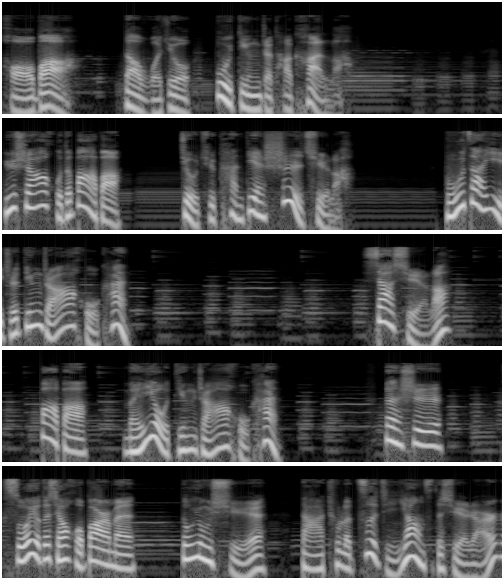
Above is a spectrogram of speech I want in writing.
好吧，那我就不盯着他看了。于是阿虎的爸爸就去看电视去了，不再一直盯着阿虎看。下雪了，爸爸没有盯着阿虎看，但是所有的小伙伴们都用雪搭出了自己样子的雪人儿，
